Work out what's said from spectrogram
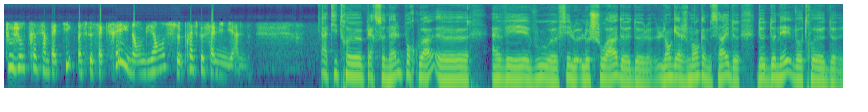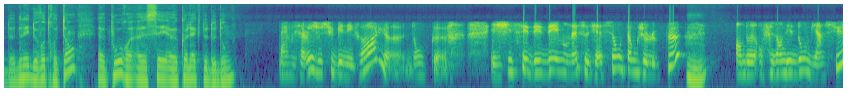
toujours très sympathique parce que ça crée une ambiance presque familiale. À titre personnel, pourquoi euh, avez-vous euh, fait le, choix de, l'engagement comme ça et de, donner votre de, donner de votre temps pour ces collectes de dons? Ben, vous savez, je suis bénévole, donc j'essaie d'aider mon association autant que je le peux. Mmh en, faisant des dons bien sûr,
